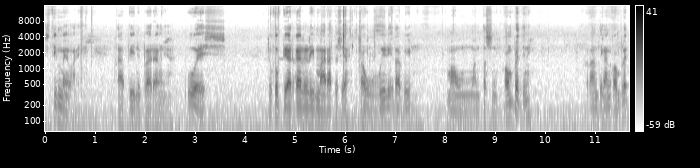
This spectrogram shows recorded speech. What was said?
istimewa ini. Tapi ini barangnya wes cukup di harga 500 ya. Cawilik tapi mau mentes nih. Komplit ini. Perantingan komplit.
